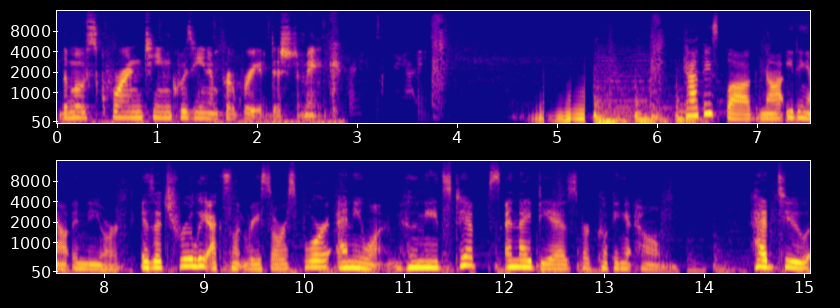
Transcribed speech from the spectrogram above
the most quarantine cuisine appropriate dish to make. Cathy's blog, Not Eating Out in New York, is a truly excellent resource for anyone who needs tips and ideas for cooking at home. Head to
